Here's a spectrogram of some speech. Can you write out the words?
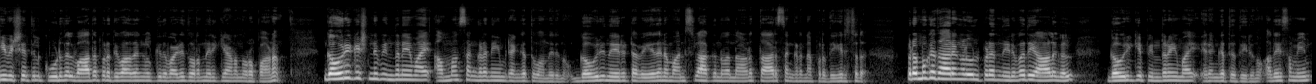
ഈ വിഷയത്തിൽ കൂടുതൽ വാദപ്രതിവാദങ്ങൾക്ക് ഇത് വഴി തുറന്നിരിക്കുകയാണെന്ന് ഉറപ്പാണ്. ഗൗരി കൃഷ്ണന് പിന്തുണയുമായി അമ്മ സംഘടനയും രംഗത്ത് വന്നിരുന്നു. ഗൗരി നേരിട്ട വേദന മനസ്സിലാക്കുന്നുവെന്നാണ് താരസംഘടന പ്രതികരിച്ചത്. പ്രമുഖ താരങ്ങൾ ഉൾപ്പെടെ നിരവധി ആളുകൾ ഗൗരിക്ക് പിന്തുണയുമായി രംഗത്തെത്തിയിരുന്നു. അതേസമയം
